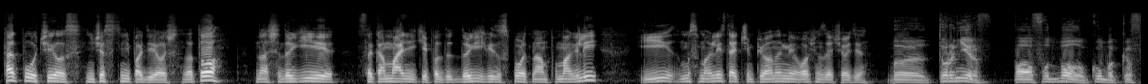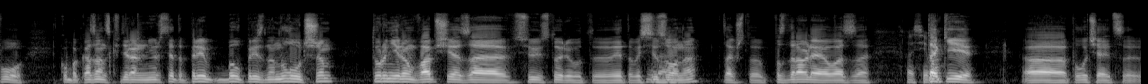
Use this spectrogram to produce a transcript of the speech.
так получилось, ничего с этим не поделаешь. Зато наши другие сокомандники по других видов спорта нам помогли, и мы смогли стать чемпионами в общем зачете. Турнир по футболу Кубок КФУ, Кубок Казанского федерального университета при, был признан лучшим турниром вообще за всю историю вот э, этого сезона. Да. Так что поздравляю вас за Спасибо. такие, э, получается...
